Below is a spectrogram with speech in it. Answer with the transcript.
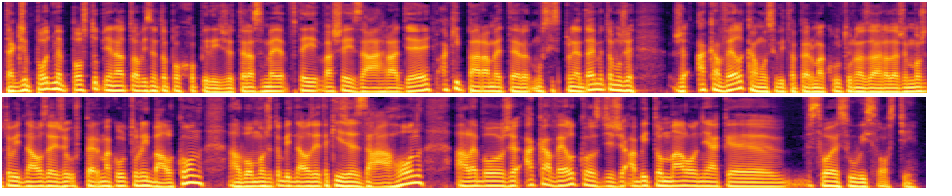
Takže poďme postupne na to, aby sme to pochopili, že teraz sme v tej vašej záhrade. Aký parameter musí splňať? Dajme tomu, že, že aká veľká musí byť tá permakultúrna záhrada, že môže to byť naozaj, že už permakultúrny balkón, alebo môže to byť naozaj taký, že záhon, alebo že aká veľkosť, že aby to malo nejaké svoje súvislosti.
